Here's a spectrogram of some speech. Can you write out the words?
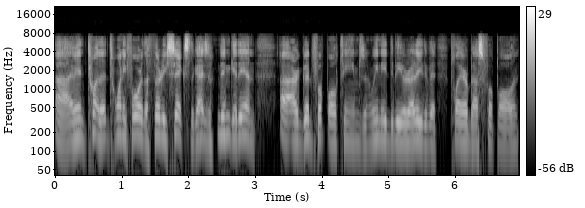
uh, I mean, tw- the 24, the 36, the guys who didn't get in uh, are good football teams, and we need to be ready to be, play our best football. And,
